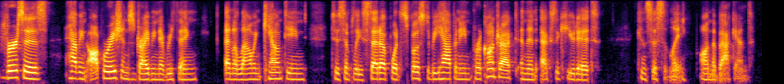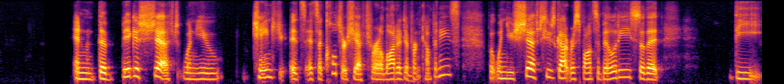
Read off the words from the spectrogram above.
versus having operations driving everything and allowing counting to simply set up what's supposed to be happening per contract and then execute it consistently on the back end. And the biggest shift when you change it's it's a culture shift for a lot of mm-hmm. different companies, but when you shift who's got responsibility so that the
